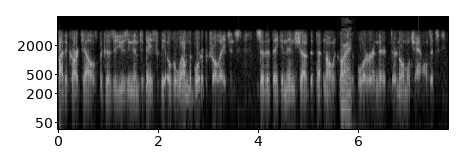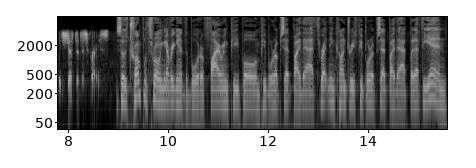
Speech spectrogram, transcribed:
by the cartels because they're using them to basically overwhelm the Border Patrol agents so that they can then shove the fentanyl across Right. the border in their, their normal channels. It's it's just a disgrace. So Trump was throwing everything at the border, firing people, and people were upset by that, threatening countries. People were upset by that. But at the end,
